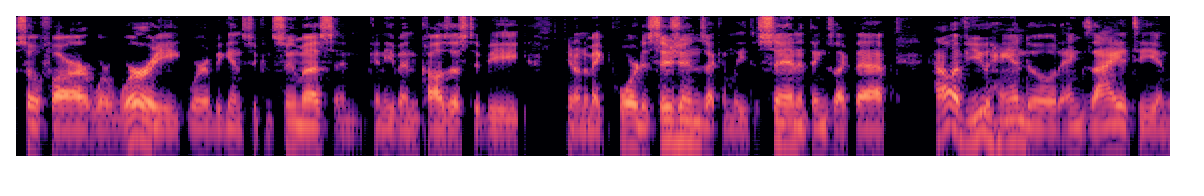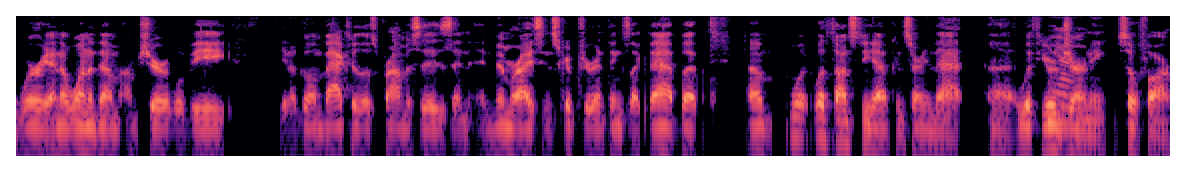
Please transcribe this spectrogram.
so far where worry, where it begins to consume us and can even cause us to be, you know, to make poor decisions that can lead to sin and things like that. How have you handled anxiety and worry? I know one of them, I'm sure, will be, you know, going back to those promises and, and memorizing scripture and things like that. But um, what what thoughts do you have concerning that uh, with your yeah. journey so far?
